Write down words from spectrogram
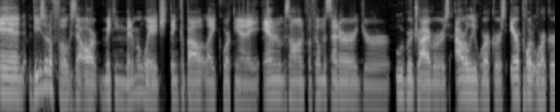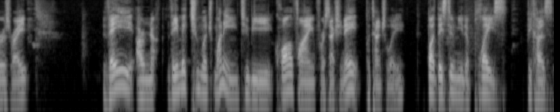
And these are the folks that are making minimum wage. Think about like working at a Amazon fulfillment center, your Uber drivers, hourly workers, airport workers, right? they are not they make too much money to be qualifying for section 8 potentially but they still need a place because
